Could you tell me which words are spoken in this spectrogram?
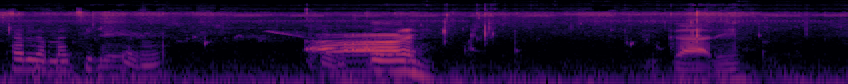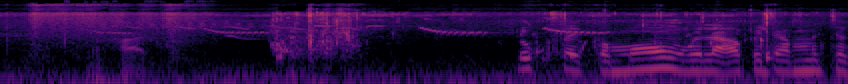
ใช่แล้วมันจะแข็งโอ้ยกาดิขาด ลูกใส่กระมงเวลาเอาไปดำมันจะ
